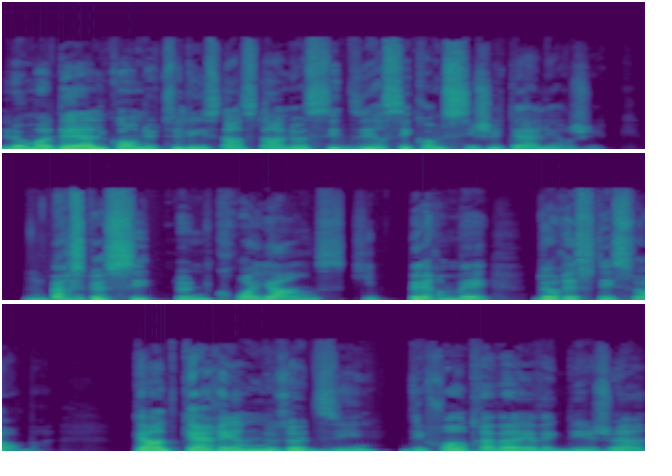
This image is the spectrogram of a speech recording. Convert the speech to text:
Le modèle qu'on utilise dans ce temps-là, c'est de dire c'est comme si j'étais allergique. Parce que c'est une croyance qui permet de rester sobre. Quand Karen nous a dit, des fois on travaille avec des gens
